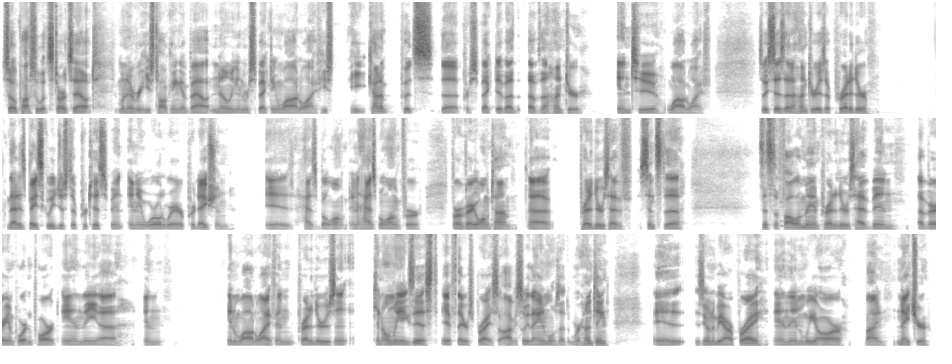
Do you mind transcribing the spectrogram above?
So Posewitz starts out whenever he's talking about knowing and respecting wildlife. He's he kind of puts the perspective of, of the hunter into wildlife. So he says that a hunter is a predator that is basically just a participant in a world where predation is has belonged and it has belonged for for a very long time. Uh, predators have since the since the fall of man, predators have been a very important part in the uh, in in wildlife, and predators uh, can only exist if there's prey. So obviously, the animals that we're hunting is is going to be our prey, and then we are by nature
